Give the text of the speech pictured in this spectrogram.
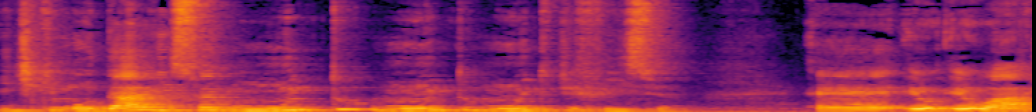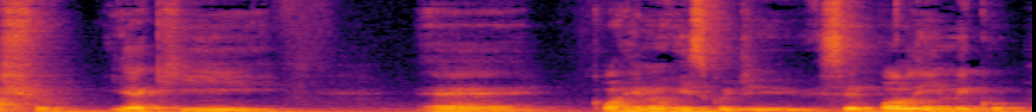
e de que mudar isso é muito, muito, muito difícil. É, eu, eu acho, e aqui é, correndo o risco de ser polêmico,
